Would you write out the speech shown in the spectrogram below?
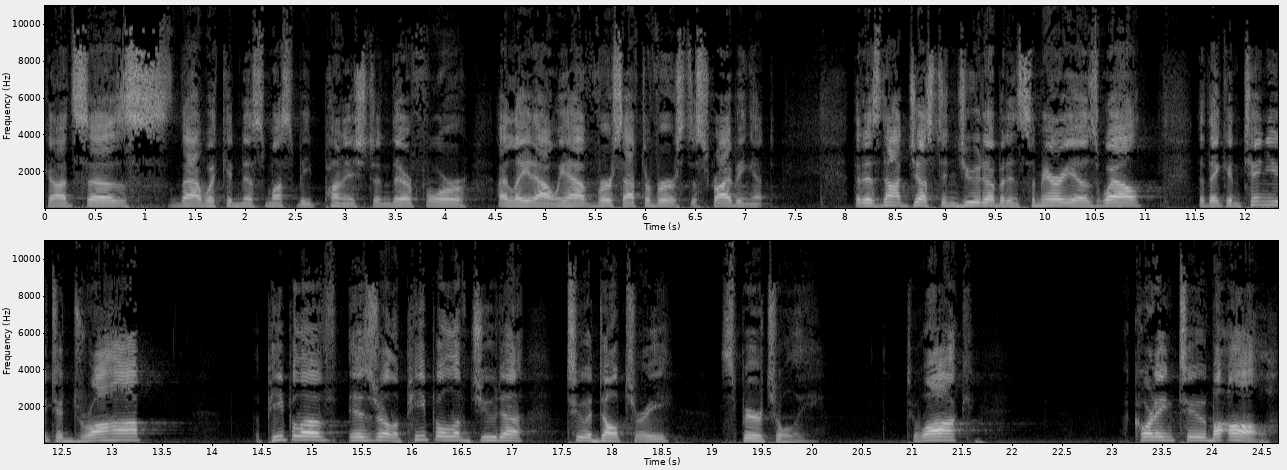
God says that wickedness must be punished, and therefore I lay out. We have verse after verse describing it. That is not just in Judah, but in Samaria as well. That they continue to draw the people of Israel, the people of Judah, to adultery spiritually, to walk according to Baal.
